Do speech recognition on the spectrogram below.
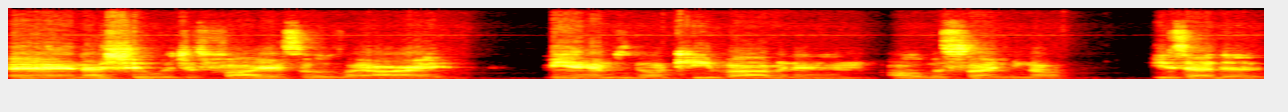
and that shit was just fire. So it was like, all right, me and him just gonna keep vibing, and all of a sudden, you know, he just had to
